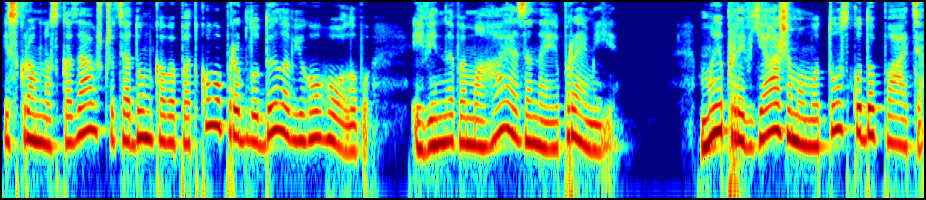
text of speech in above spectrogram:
і скромно сказав, що ця думка випадково приблудила в його голову, і він не вимагає за неї премії. Ми прив'яжемо мотузку до паця,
